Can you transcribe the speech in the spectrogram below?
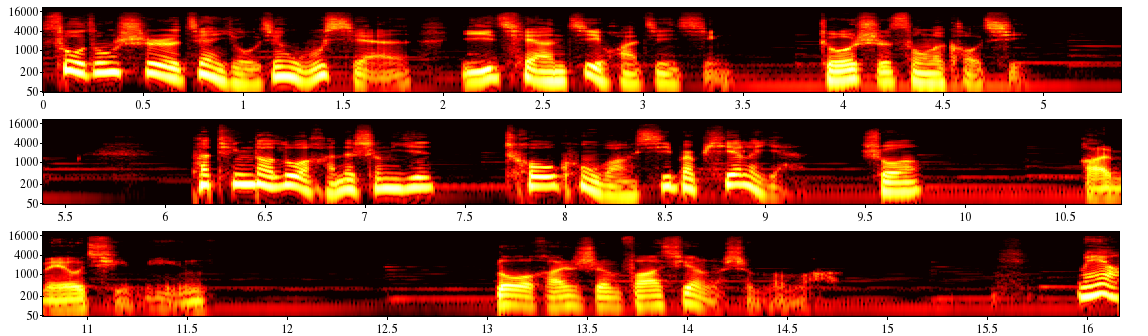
肃宗室见有惊无险，一切按计划进行，着实松了口气。他听到洛寒的声音。抽空往西边瞥了眼，说：“还没有起名。洛寒神发现了什么吗？”“没有。”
